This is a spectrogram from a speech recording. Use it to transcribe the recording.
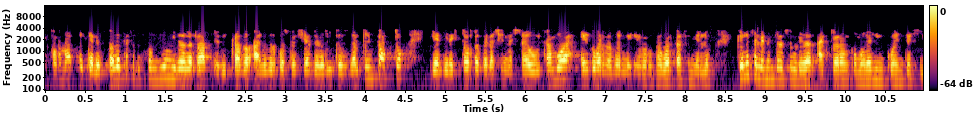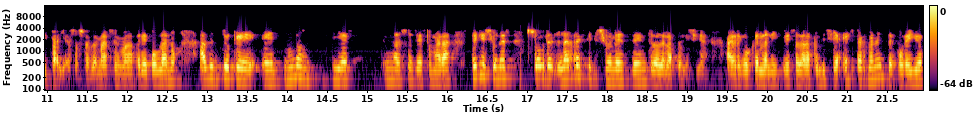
Informarte que después de que se difundió un video de rap dedicado al Grupo Especial de Delitos de Alto Impacto y al director de operaciones Saúl Camboa, el gobernador Miguel Barroso Huerta señaló que los elementos de seguridad actuaron como delincuentes y payasos. Además, el mandatario poblano advirtió que en unos una días tomará decisiones sobre las restricciones dentro de la policía. Agregó que la limpieza de la policía es permanente, por ello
